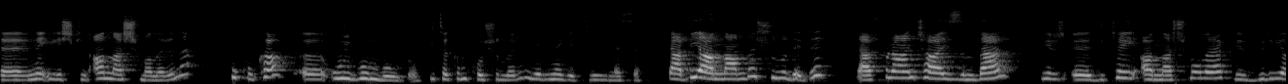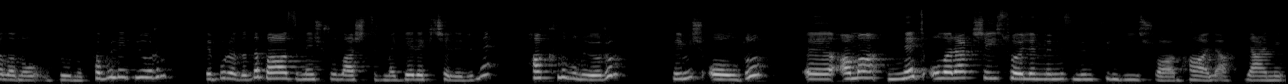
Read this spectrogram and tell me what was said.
e, ne ilişkin anlaşmalarını hukuka e, uygun buldu. Bir takım koşulların yerine getirilmesi. Ya bir anlamda şunu dedi. Ya franchise'ın ben bir e, dikey anlaşma olarak bir gri alan olduğunu kabul ediyorum ve burada da bazı meşrulaştırma gerekçelerini haklı buluyorum demiş oldu. Ee, ama net olarak şeyi söylememiz mümkün değil şu an hala. Yani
